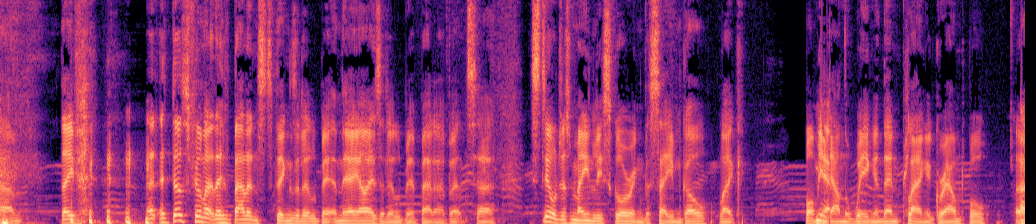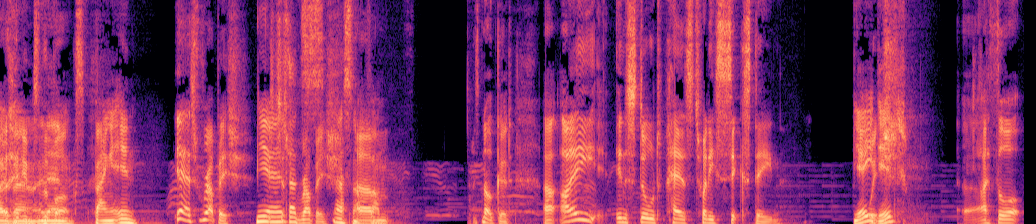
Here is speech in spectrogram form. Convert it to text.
Um, they've it it does feel like they've balanced things a little bit and the AI is a little bit better, but uh, still just mainly scoring the same goal, like bombing Yeah. down the wing and then playing a ground ball uh, Over into the box. Bang it in. Yeah, it's rubbish. Yeah, it's just that's- rubbish. that's not fun. It's not good. Uh, I installed PES 2016. Yeah, you Which- did. Uh, I thought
